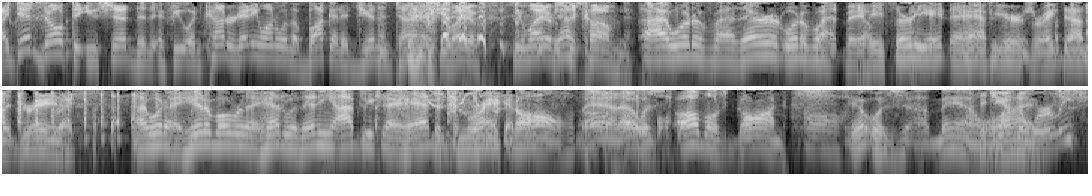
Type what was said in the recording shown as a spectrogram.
I did note that you said that if you encountered anyone with a bucket of gin and tonic, you might have you might have Yes. succumbed. I would have uh, there it would have went, baby. Yeah. 38 and a half years right down the drain. I would have hit him over the head with any object I had and drank it all. Man, that was almost gone. It was uh, man. Did you have the alive. whirlies?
